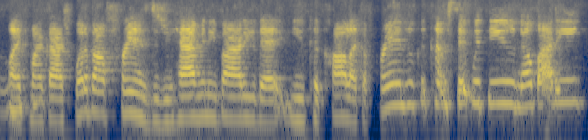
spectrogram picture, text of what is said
Like, my gosh, what about friends? Did you have anybody that you could call, like a friend who could come sit with you? Nobody?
